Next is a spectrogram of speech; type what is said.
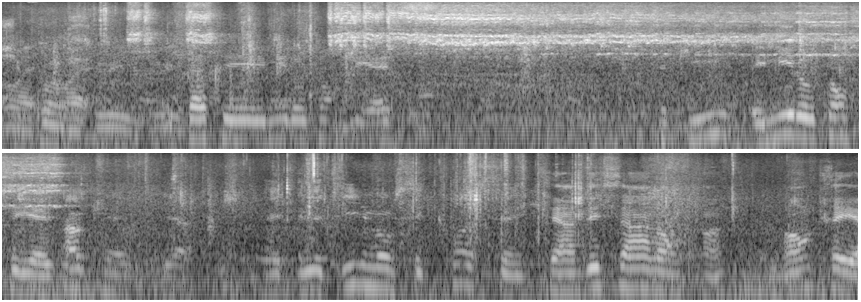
je Ouais, pense. ouais. oui. Et ça, c'est Émile Auton Friès. C'est qui Émile Auton Friès. Ok, yeah. Et le Dinimont, c'est quoi C'est C'est un dessin à l'encre. hein. Encre et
